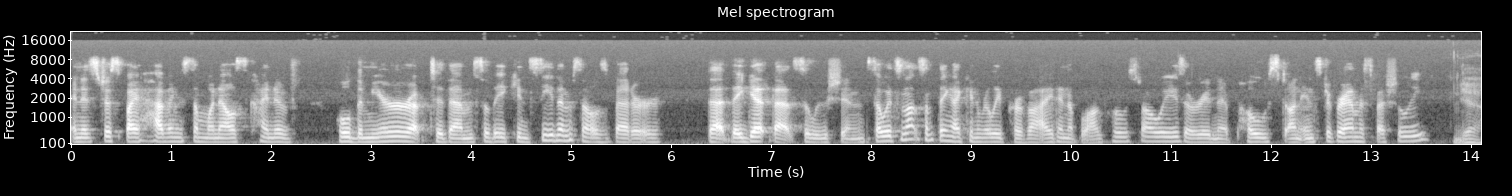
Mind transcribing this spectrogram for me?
And it's just by having someone else kind of hold the mirror up to them so they can see themselves better that they get that solution. So it's not something I can really provide in a blog post always or in a post on Instagram, especially. Yeah.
